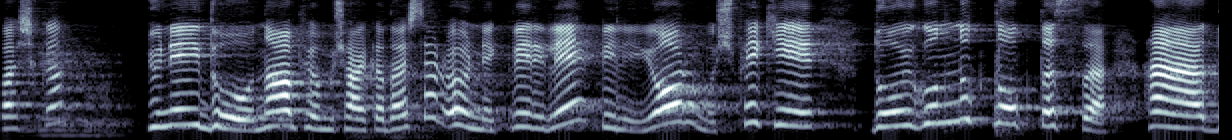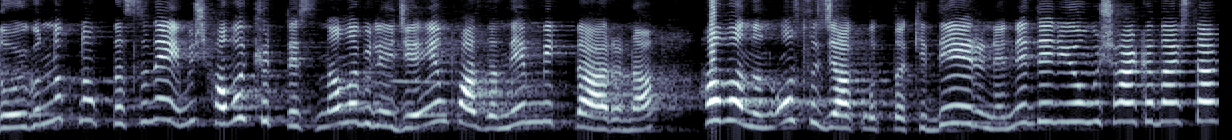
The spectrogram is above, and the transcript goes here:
başka? Güneydoğu ne yapıyormuş arkadaşlar? Örnek verilebiliyormuş. Peki doygunluk noktası. Ha, doygunluk noktası neymiş? Hava kütlesinin alabileceği en fazla nem miktarına havanın o sıcaklıktaki değerine ne deniyormuş arkadaşlar?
